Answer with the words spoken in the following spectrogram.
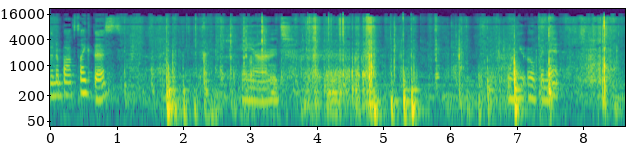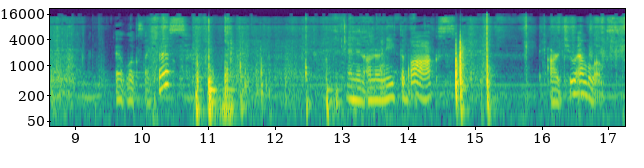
in a box like this. And when you open it, it looks like this. And then underneath the box are two envelopes.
